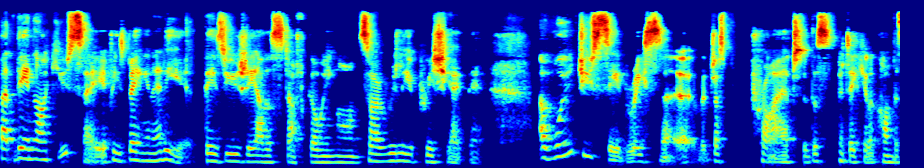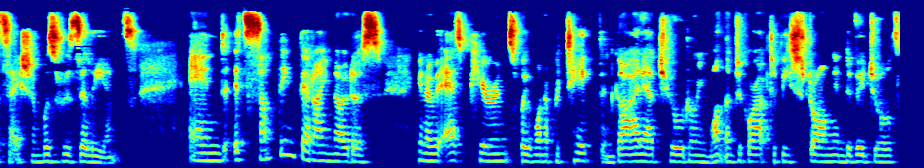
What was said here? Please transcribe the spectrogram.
But then, like you say, if he's being an idiot, there's usually other stuff going on. So I really appreciate that. A word you said recent, uh, just prior to this particular conversation was resilience. And it's something that I notice, you know, as parents, we want to protect and guide our children. We want them to grow up to be strong individuals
